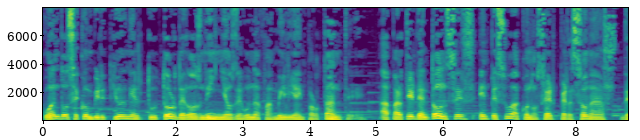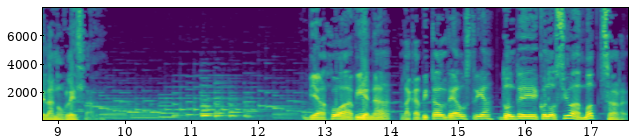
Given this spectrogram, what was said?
cuando se convirtió en el tutor de dos niños de una familia importante. A partir de entonces empezó a conocer personas de la nobleza. Viajó a Viena, la capital de Austria, donde conoció a Mozart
